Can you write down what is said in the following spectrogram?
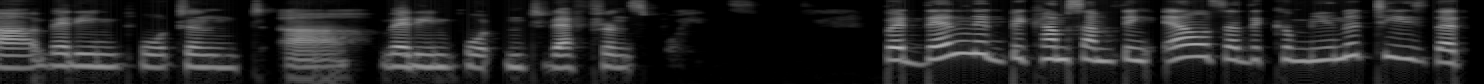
uh, very important, uh, very important reference points. But then it becomes something else that the communities that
